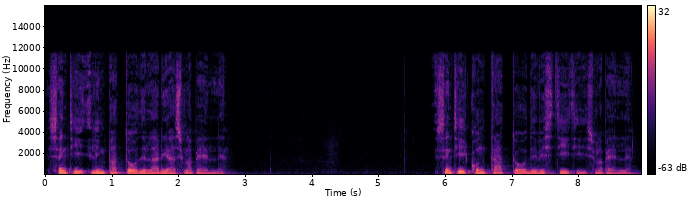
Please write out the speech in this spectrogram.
Senti l'impatto dell'aria sulla pelle. Senti il contatto dei vestiti sulla pelle.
